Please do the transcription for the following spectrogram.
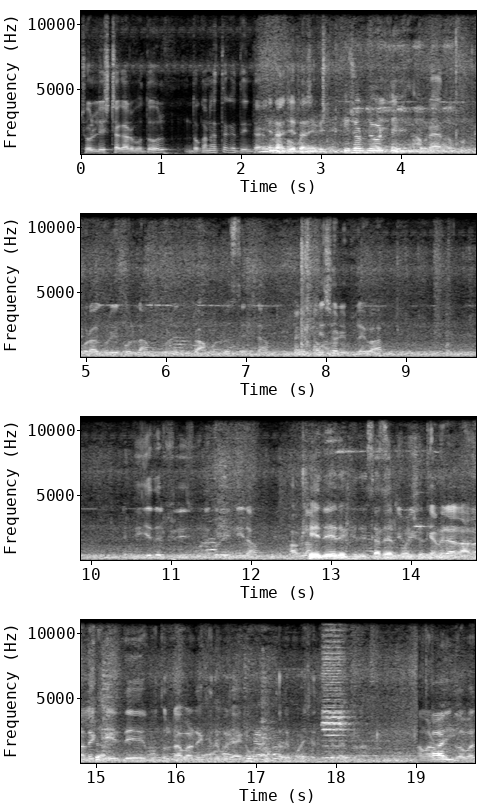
চল্লিশ টাকার বোতল। দোকানের থেকে তিন টাকা না যেটা। নিবি। কিশোর ফ্লেভারটাই আমরা এতক্ষণ ঘোরাঘুরি করলাম করে দুটো আমল লস্যি নিলাম। কেশরি ফ্লেভার নিজেদের ফ্রিজ মনে করেই নিলাম। ভাবলাম খেয়ে দিয়ে রেখে দিই তাদের পয়সা ক্যামেরার আড়ালে খেয়ে দিয়ে বোতলটা আবার রেখে দেবো জায়গা মতো তাহলে পয়সা দিতে লাগবে না। আমার বন্ধু আবার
